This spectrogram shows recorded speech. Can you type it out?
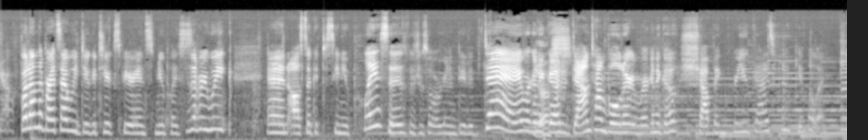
Yeah, but on the bright side, we do get to experience new places every week and also get to see new places, which is what we're going to do today. We're going to Yes. go to downtown Boulder and we're going to go shopping for you guys for the giveaway.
